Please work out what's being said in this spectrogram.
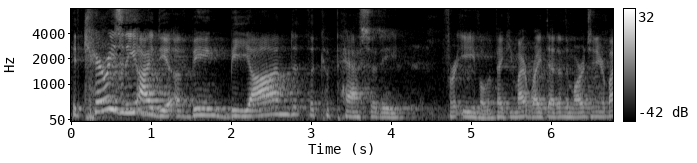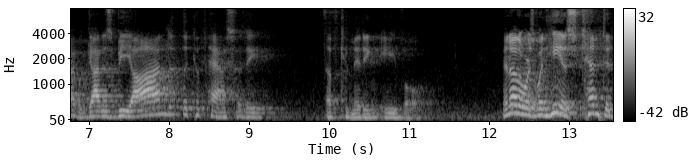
It carries the idea of being beyond the capacity for evil. In fact, you might write that in the margin of your Bible. God is beyond the capacity of committing evil. In other words, when he is tempted,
